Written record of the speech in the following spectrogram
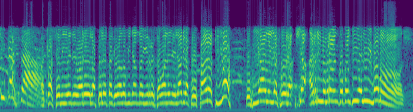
tu casa. Acá se viene Varela, pelota que va dominando Aguirre Zabal en el área, prepara, tiró, desviado y afuera, ya arriba Branco contigo Luis, vamos.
